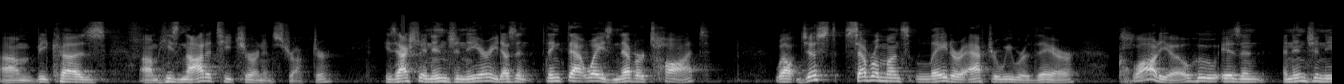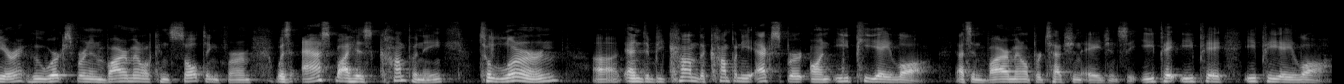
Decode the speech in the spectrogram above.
um, because um, he's not a teacher and instructor. He's actually an engineer. He doesn't think that way. He's never taught. Well, just several months later, after we were there, Claudio, who is an, an engineer who works for an environmental consulting firm, was asked by his company to learn uh, and to become the company expert on EPA law. That's Environmental Protection Agency, EPA, EPA, EPA law.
